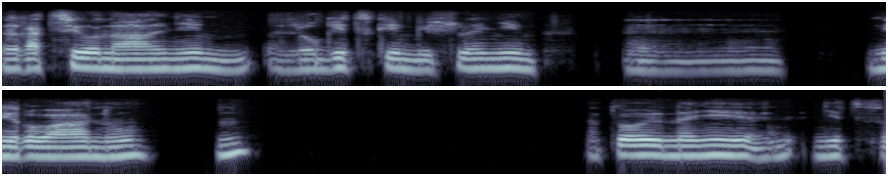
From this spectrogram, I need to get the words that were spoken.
racionálním, logickým myšlením eh, nirvánu. Hm? A to není nic,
